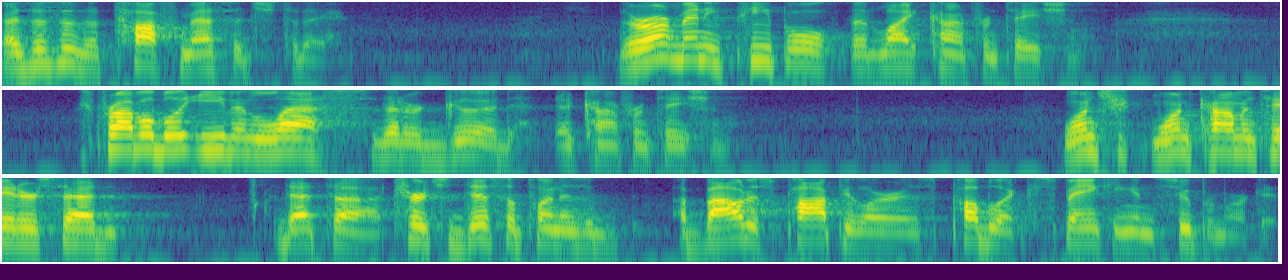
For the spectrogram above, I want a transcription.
Guys, this is a tough message today. There aren't many people that like confrontation. There's probably even less that are good at confrontation. One, one commentator said that uh, church discipline is about as popular as public spanking in the supermarket.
